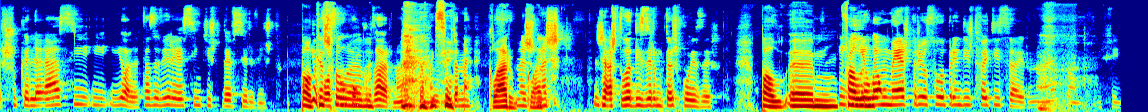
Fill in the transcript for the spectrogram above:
chocalhasse e, e, olha, estás a ver, é assim que isto deve ser visto. Paulo, eu queres posso falar? não concordar, não é? Também, Sim, também, claro, mas, claro. mas já estou a dizer muitas coisas. Paulo, um, e, fala... e ele é um mestre e eu sou aprendiz de feiticeiro, não é? Pronto, enfim.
